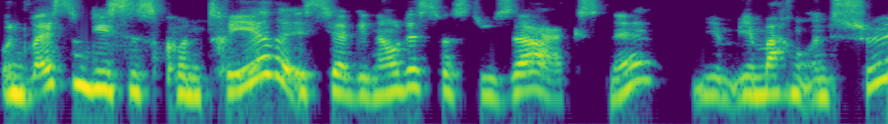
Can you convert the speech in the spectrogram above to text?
Und weißt du, dieses Konträre ist ja genau das, was du sagst. Ne? Wir, wir machen uns schön,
